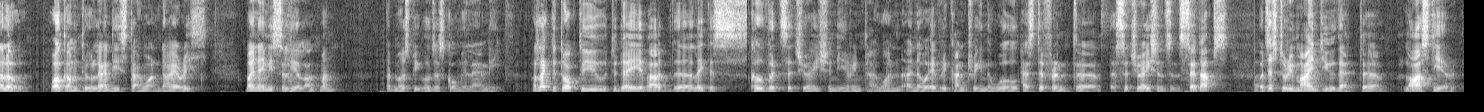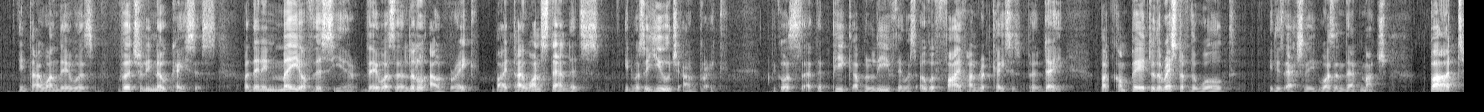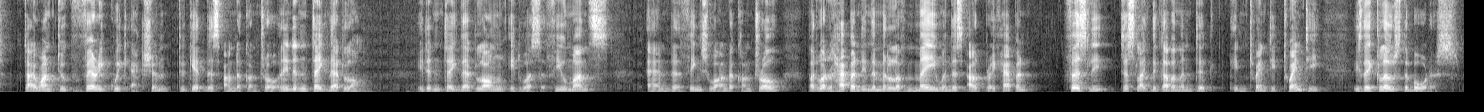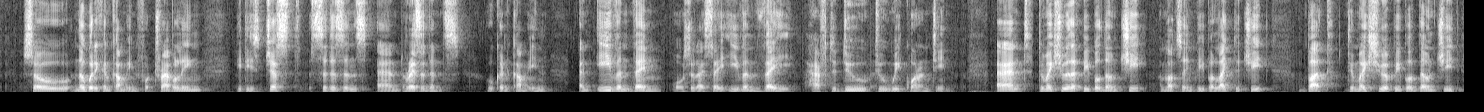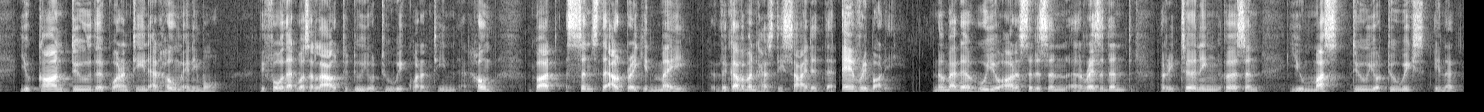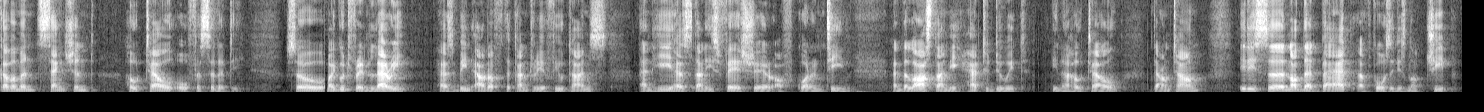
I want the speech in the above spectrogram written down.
Hello, welcome to Landy's Taiwan Diaries. My name is Celia Landman, but most people just call me Landy. I'd like to talk to you today about the latest COVID situation here in Taiwan. I know every country in the world has different uh, situations and setups, but just to remind you that uh, last year in Taiwan there was virtually no cases. But then in May of this year, there was a little outbreak. By Taiwan standards, it was a huge outbreak because at the peak, I believe there was over 500 cases per day. But compared to the rest of the world, it is actually it wasn't that much. But Taiwan took very quick action to get this under control, and it didn't take that long. It didn't take that long. It was a few months, and uh, things were under control. But what happened in the middle of May when this outbreak happened? Firstly, just like the government did in 2020, is they closed the borders. So nobody can come in for traveling. It is just citizens and residents who can come in, and even them, or should I say, even they, have to do two week quarantine. And to make sure that people don't cheat, I'm not saying people like to cheat, but to make sure people don't cheat, you can't do the quarantine at home anymore. Before that was allowed to do your two week quarantine at home. But since the outbreak in May, the government has decided that everybody, no matter who you are a citizen, a resident, returning person, you must do your two weeks in a government sanctioned hotel or facility. So, my good friend Larry has been out of the country a few times and he has done his fair share of quarantine. And the last time he had to do it in a hotel downtown. It is uh, not that bad. Of course, it is not cheap,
